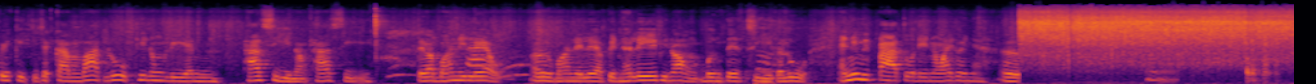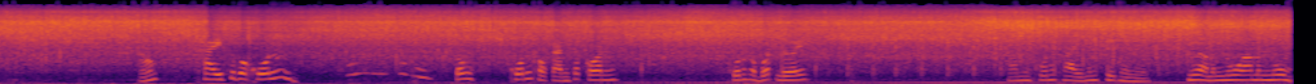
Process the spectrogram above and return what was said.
เป็นกิจกรรมวาดรูปที่โรงเรียนทาสีเนาะทาสี แต่ว่าบ้านนี่แล้วเออบ้านนี่แล้วเป็นทะเลพี่น้องเบิ่งเตสีกับลูกอันนี้มีปลาตัวน้อยๆด้วยเนี่ยเออเอาใครคือบะค้น ต้องค้นเข้ากันซะก่อน ค้นกับบดเลยทำค้นไข่มันคือหนึ่งเนื้อมันนัวมันนุ่ม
